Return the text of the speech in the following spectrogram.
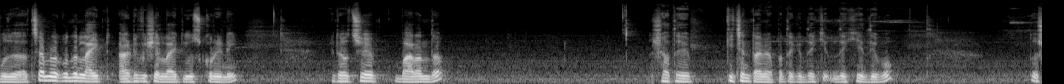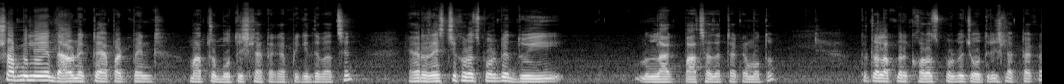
বোঝা যাচ্ছে। আমরা কোনো লাইট আর্টিফিশিয়াল লাইট ইউজ করি নেই। এটা হচ্ছে বারান্দা। সাথে কিচেনটা আমি আপনাদেরকে দেখি দেখিয়ে দেব। তো সব মিলিয়ে দারুণ একটা অ্যাপার্টমেন্ট মাত্র বত্রিশ লাখ টাকা আপনি কিনতে পাচ্ছেন। এখানে রেজিস্ট্রি খরচ পড়বে দুই লাখ পাঁচ হাজার টাকার মতো। টোটাল আপনার খরচ পড়বে চৌত্রিশ লাখ টাকা।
